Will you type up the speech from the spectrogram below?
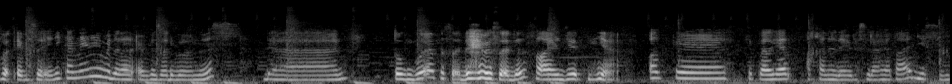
buat episode ini karena ini beneran episode bonus. Dan tunggu episode-episode selanjutnya. Oke, kita lihat akan ada episode apa aja sih.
